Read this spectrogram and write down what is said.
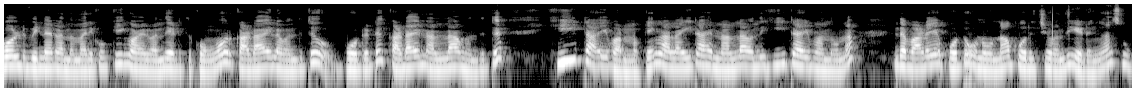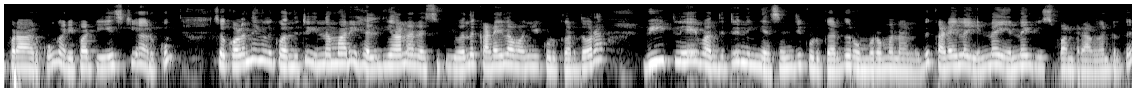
கோல்டு வின்னர் அந்த மாதிரி குக்கிங் ஆயில் வந்து எடுத்துக்கோங்க. ஒரு கடாயில் வந்துட்டு போட்டுட்டு கடாய் நல்லா வந்துட்டு ஹீட் ஆகி வரணும் ஓகேங்களா லைட்டாக நல்லா வந்து ஹீட் ஆகி வந்தோன்னா இந்த வடையை போட்டு ஒன்று ஒன்றா பொறிச்சு வந்து எடுங்க. சூப்பராக இருக்கும் கண்டிப்பாக டேஸ்டியாக இருக்கும். ஸோ குழந்தைங்களுக்கு வந்துட்டு இந்த மாதிரி ஹெல்த்தியான ரெசிபி வந்து கடையில் வாங்கி கொடுக்கறதோட வீட்டிலே வந்துட்டு நீங்கள் செஞ்சு கொடுக்கறது ரொம்ப ரொம்ப நல்லது. கடையில் என்ன எண்ணெய் யூஸ் பண்ணுறாங்கன்றது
